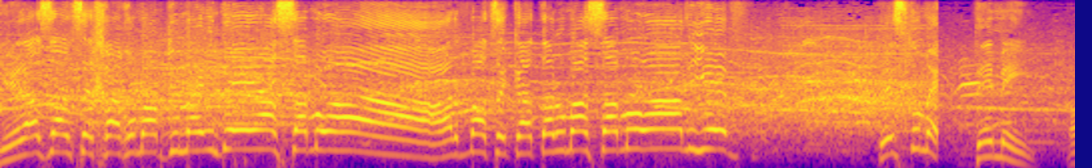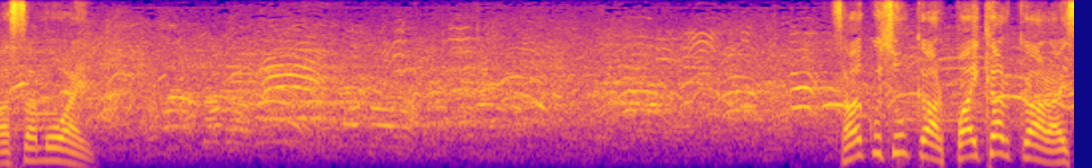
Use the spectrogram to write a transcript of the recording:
Գերազանց է խաղում Աբդուլային դե Ասամոա, հարված է կատարում Ասամոան և տեսնում է դեմեին Ասամոային Ցանկություն կար, պայքար կար այս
